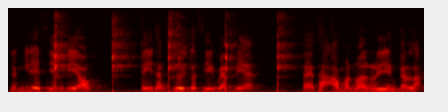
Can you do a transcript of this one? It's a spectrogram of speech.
อย่างนี้ได้เสียงเดียว ตีทั้งคืนก็เสียงแบบเนี้ย แต่ถ้าเอามันมาเรียงกันล่ะ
